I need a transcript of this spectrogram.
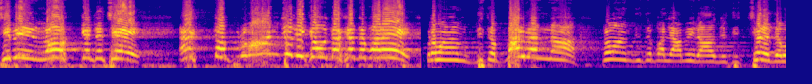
শিবির রক কেটেছে। একটা প্রমাণ যদি কেউ দেখাতে পারে প্রমাণ দিতে পারবেন না। প্রমাণ দিতে পারলে আমি রাজনীতি ছেড়ে দেব।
